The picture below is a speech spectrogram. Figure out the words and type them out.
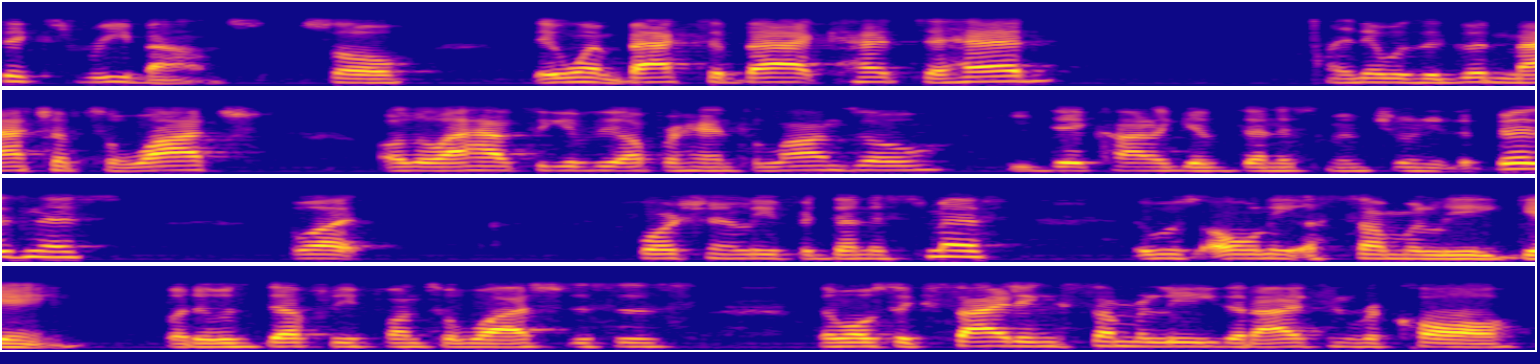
6 rebounds. So they went back to back, head to head, and it was a good matchup to watch. Although I have to give the upper hand to Lonzo, he did kind of give Dennis Smith Jr. the business, but Fortunately for Dennis Smith, it was only a summer league game, but it was definitely fun to watch. This is the most exciting summer league that I can recall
